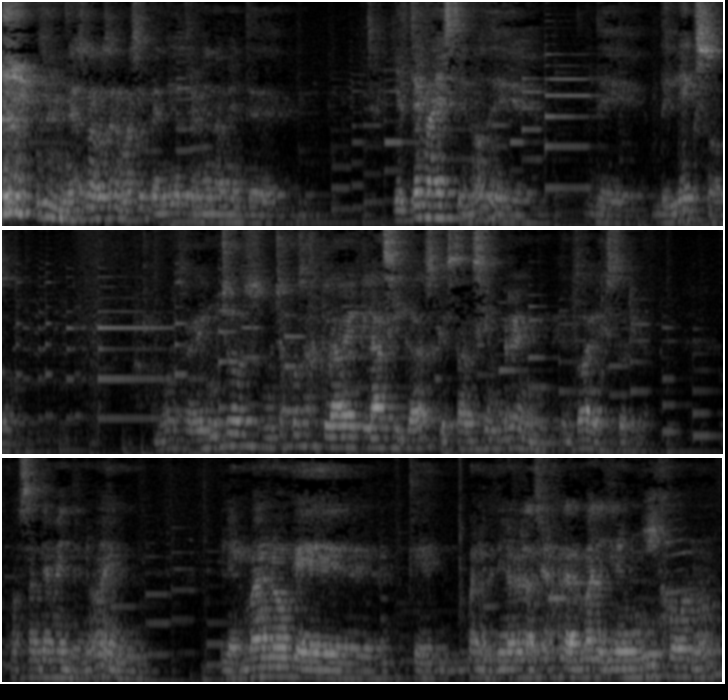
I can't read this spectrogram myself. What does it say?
es una cosa que me ha sorprendido tremendamente. Y el tema este, ¿no? De, de- del éxodo. hay muchos, muchas cosas clave clásicas que están siempre en, toda la historia, constantemente, ¿no? El hermano que, bueno, que tiene relaciones con la hermana y tiene un hijo, ¿no?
